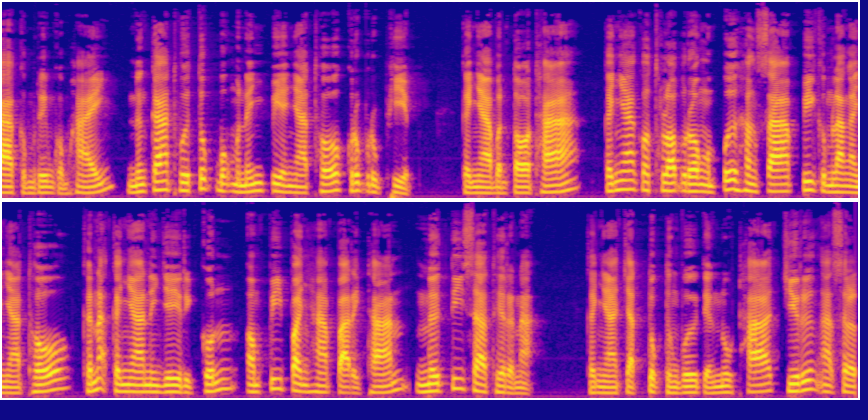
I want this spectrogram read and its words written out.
ការគំរាមកំហែងនិងការធ្វើទុកបុកម្នេញពីអាជ្ញាធរគ្រប់រូបភាពកញ្ញាបន្តថាកញ្ញាក៏ធ្លាប់រងអំពើហិង្សាពីកម្លាំងអាជ្ញាធរគណៈកញ្ញានិយាយរិះគន់អំពីបញ្ហាបរិស្ថាននៅទីសាធារណៈកញ្ញាចាត់ទុកទង្វើទាំងនោះថាជារឿងអសិល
